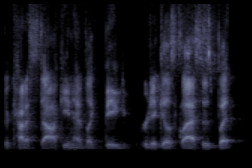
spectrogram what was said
they're kind of stocky and have like big ridiculous glasses, but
